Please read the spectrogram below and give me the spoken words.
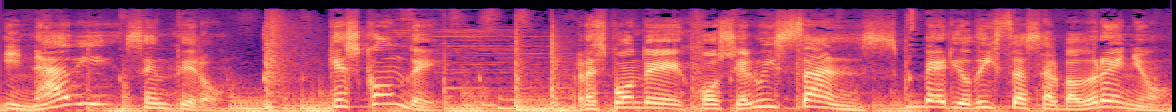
y nadie se enteró. ¿Qué esconde? Responde José Luis Sanz, periodista salvadoreño.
